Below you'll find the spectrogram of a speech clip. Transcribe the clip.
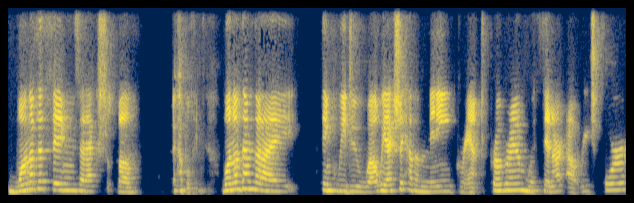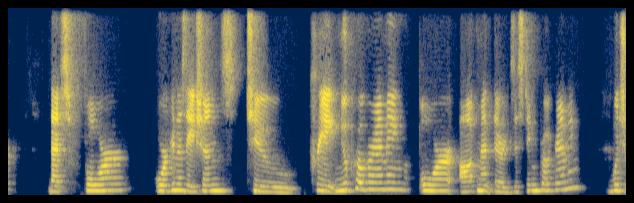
One of the things that actually, well, a couple things. One of them that I think we do well, we actually have a mini grant program within our outreach core that's for organizations to create new programming or augment their existing programming, which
